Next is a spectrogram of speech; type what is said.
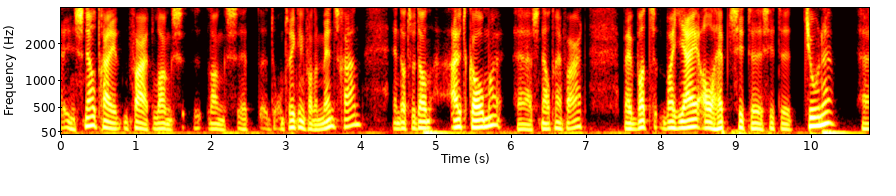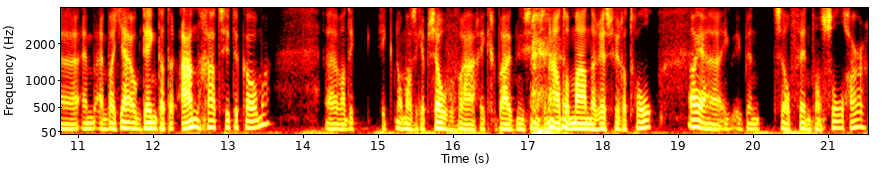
in sneltreinvaart langs, langs het, de ontwikkeling van een mens gaan. En dat we dan uitkomen, uh, sneltreinvaart, bij wat, wat jij al hebt zitten, zitten tunen. Uh, en, en wat jij ook denkt dat er aan gaat zitten komen. Want ik, ik, nogmaals, ik heb zoveel vragen. Ik gebruik nu sinds een aantal maanden resveratrol. Oh ja. Uh, ik, ik, ben zelf fan van Solgar.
